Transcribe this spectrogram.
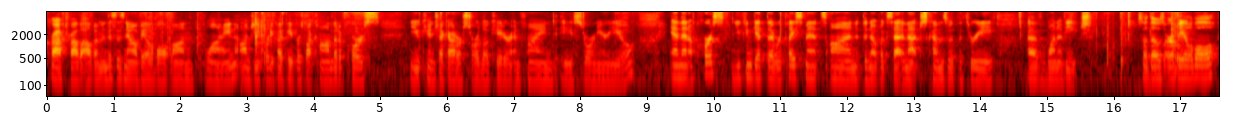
kraft travel album and this is now available online on g45papers.com but of course you can check out our store locator and find a store near you and then of course you can get the replacements on the notebook set and that just comes with the three of one of each So those are available.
